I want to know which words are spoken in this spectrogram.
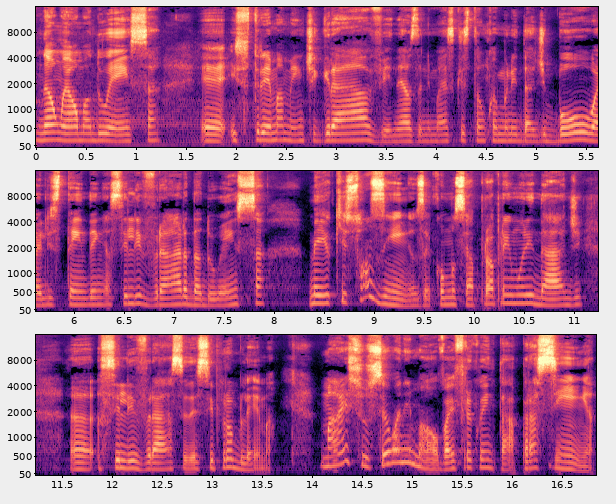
não é uma doença é, extremamente grave, né? Os animais que estão com a imunidade boa, eles tendem a se livrar da doença meio que sozinhos, é como se a própria imunidade uh, se livrasse desse problema. Mas se o seu animal vai frequentar pracinha,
